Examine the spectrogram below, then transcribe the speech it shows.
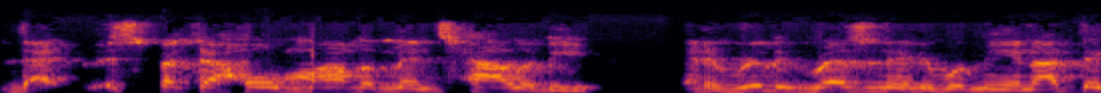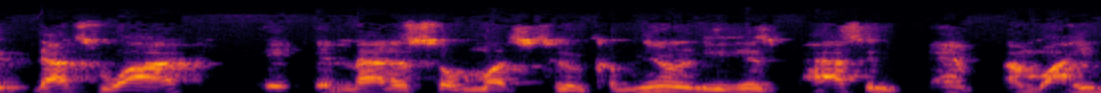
that expect that whole Mamba mentality, and it really resonated with me. And I think that's why it, it matters so much to the community. His passing and, and, why he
